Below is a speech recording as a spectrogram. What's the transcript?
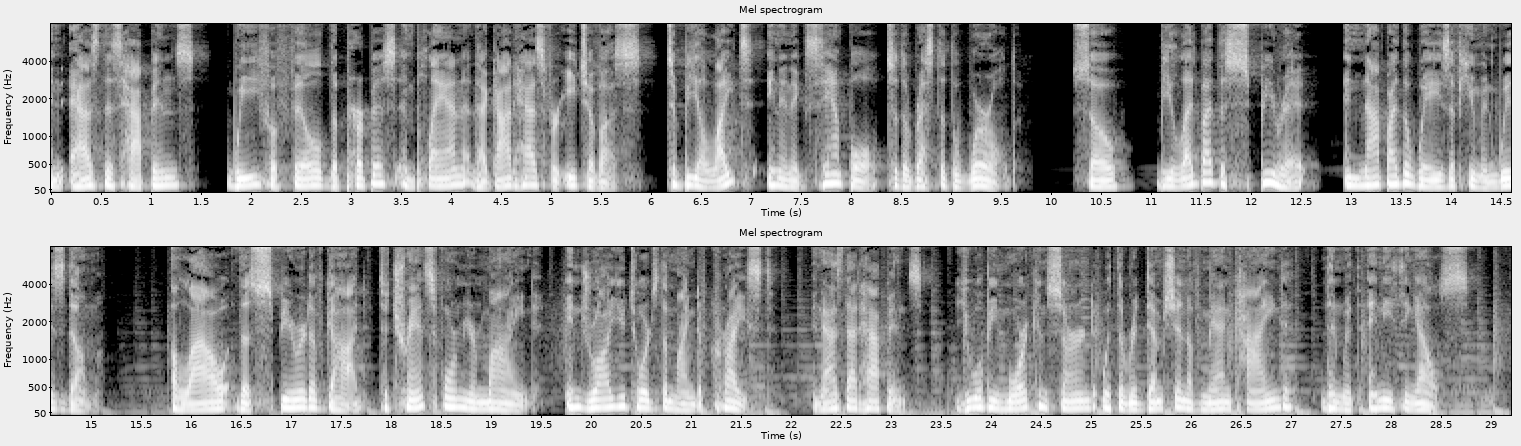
And as this happens, we fulfill the purpose and plan that God has for each of us to be a light and an example to the rest of the world. So be led by the Spirit and not by the ways of human wisdom. Allow the Spirit of God to transform your mind and draw you towards the mind of Christ. And as that happens, you will be more concerned with the redemption of mankind than with anything else.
